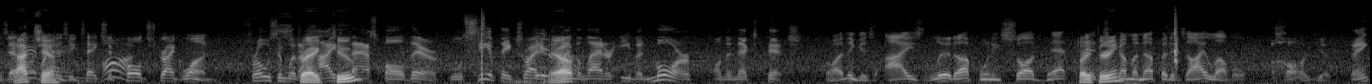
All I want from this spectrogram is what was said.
is at Gotcha. as he takes a cold strike one. Frozen with Strike a high two. fastball there. We'll see if they try to Yep. climb the ladder even more on the next pitch. Well, I think his eyes lit up when he saw that Strike pitch three? coming up at his eye level. Oh, you think?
